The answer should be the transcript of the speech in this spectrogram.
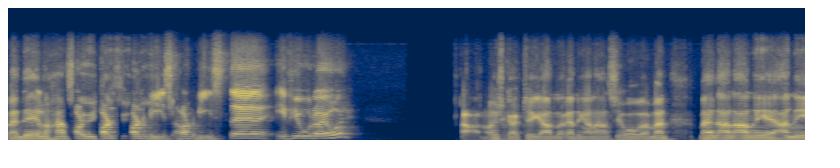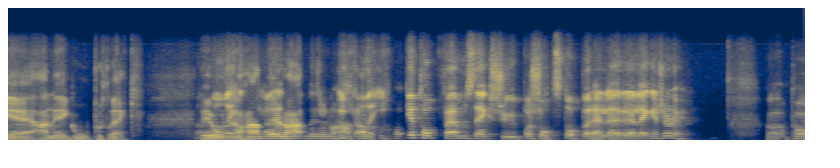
Men det er når han Har, skal ut har, har, han vist, vist det i fjor og i år? Ja, Nå husker jeg ikke alle redningene hans i hodet, men, men han, han, er, han, er, han er god på strek. Det er jo Han når han, det er når han, det er når ikke, han er ikke topp fem, seks, sju på shotstopper heller lenger, ser du. på,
